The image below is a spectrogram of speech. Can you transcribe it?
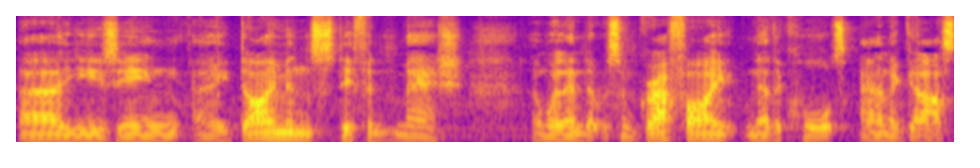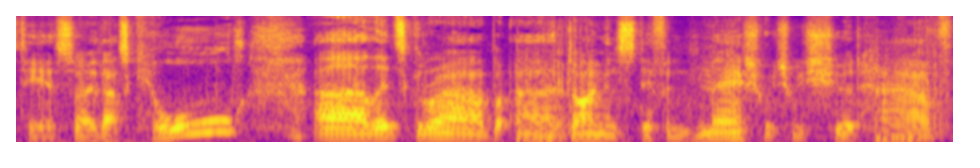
uh, using a diamond stiffened mesh and we'll end up with some graphite, nether quartz, and a ghast tear. So that's cool. Uh, let's grab uh, diamond stiffened mesh, which we should have.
